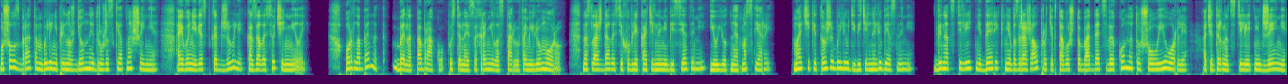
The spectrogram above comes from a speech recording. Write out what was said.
У Шоу с братом были непринужденные дружеские отношения, а его невестка Джули казалась очень милой. Орла Беннет, Беннет по браку, пусть она и сохранила старую фамилию Моро, наслаждалась их увлекательными беседами и уютной атмосферой. Мальчики тоже были удивительно любезными. Двенадцатилетний Дерек не возражал против того, чтобы отдать свою комнату Шоу и Орли, а четырнадцатилетний Джейми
